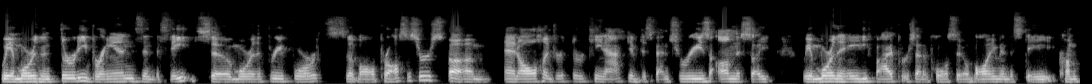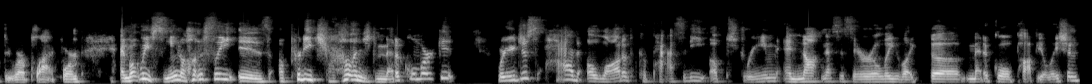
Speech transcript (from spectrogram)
We have more than 30 brands in the state, so more than three fourths of all processors um, and all 113 active dispensaries on the site. We have more than 85% of wholesale volume in the state come through our platform. And what we've seen, honestly, is a pretty challenged medical market where you just had a lot of capacity upstream and not necessarily like the medical population.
